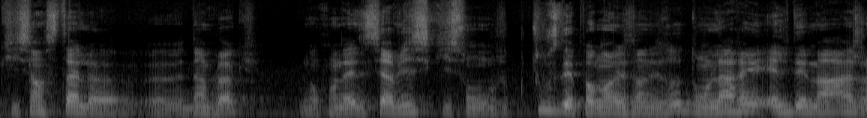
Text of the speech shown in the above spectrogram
qui s'installe euh, d'un bloc. Donc, on a des services qui sont tous dépendants les uns des autres, dont l'arrêt et le démarrage.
